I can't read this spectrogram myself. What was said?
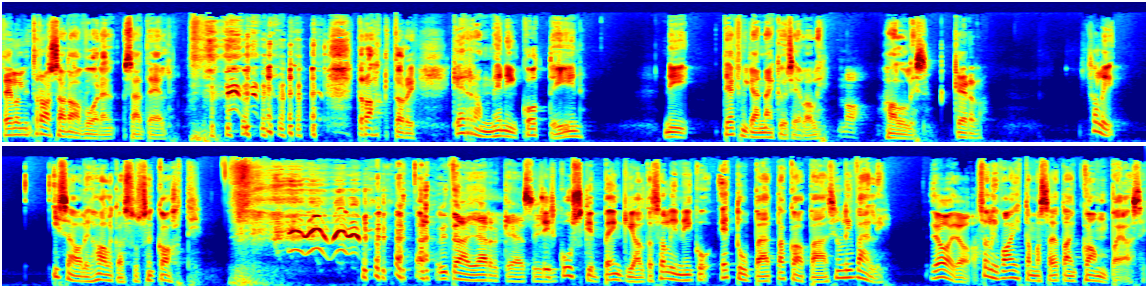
Teillä oli traktori. sadan vuoden säteellä. Traktori. Kerran menin kotiin, niin tiedätkö mikä näkyy siellä oli? No. Hallis. Kerran. Se oli, isä oli halkassut sen kahti. Mitä järkeä siinä? Siis kuskin penkialta, se oli niinku etupää, takapää, siinä oli väli. Joo, joo. Se oli vaihtamassa jotain kampeasi.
